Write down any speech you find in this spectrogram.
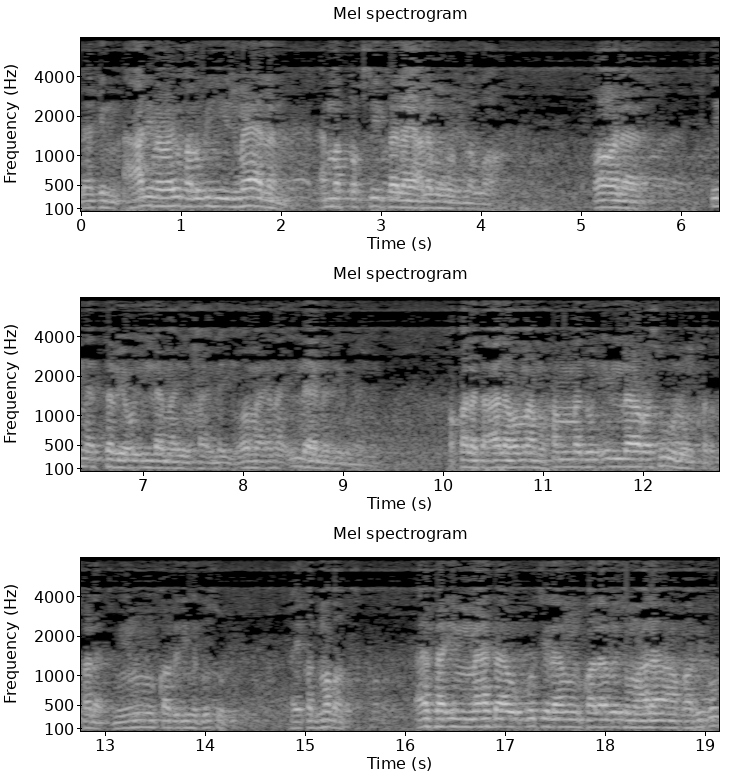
لكن علم ما يفعل به إجمالا أما التفصيل فلا يعلمه إلا الله. قال إن أتبع إلا ما يوحى إلي وما أنا إلا نذير. فقال تعالى وما محمد إلا رسول قد خلت من قبله الرسل. أي قد مضت. أفإن مات أو قتل انقلبتم على أعقابكم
